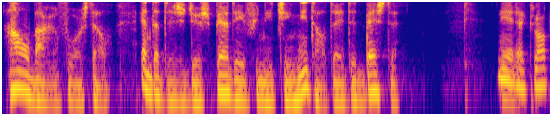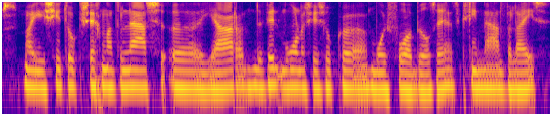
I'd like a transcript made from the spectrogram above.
haalbare voorstel. En dat is dus per definitie niet altijd het beste. Nee, dat klopt. Maar je ziet ook zeg maar, de laatste eh, jaren, de windmolens is ook eh, een mooi voorbeeld, hè, het klimaatbeleid.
